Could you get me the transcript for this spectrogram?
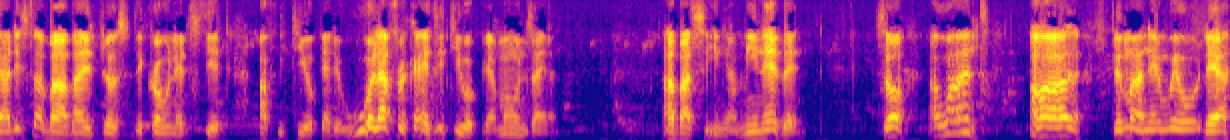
Addis Ababa is just the crowned state of Ethiopia. The whole Africa is Ethiopia, Mount Zion. Abyssinia, mean heaven. So I want all the man them way out there,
